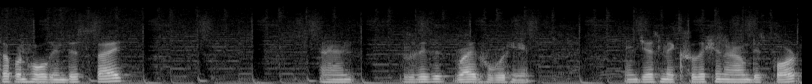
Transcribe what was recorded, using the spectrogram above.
tap and hold in this side. And release it right over here. And just make selection around this part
